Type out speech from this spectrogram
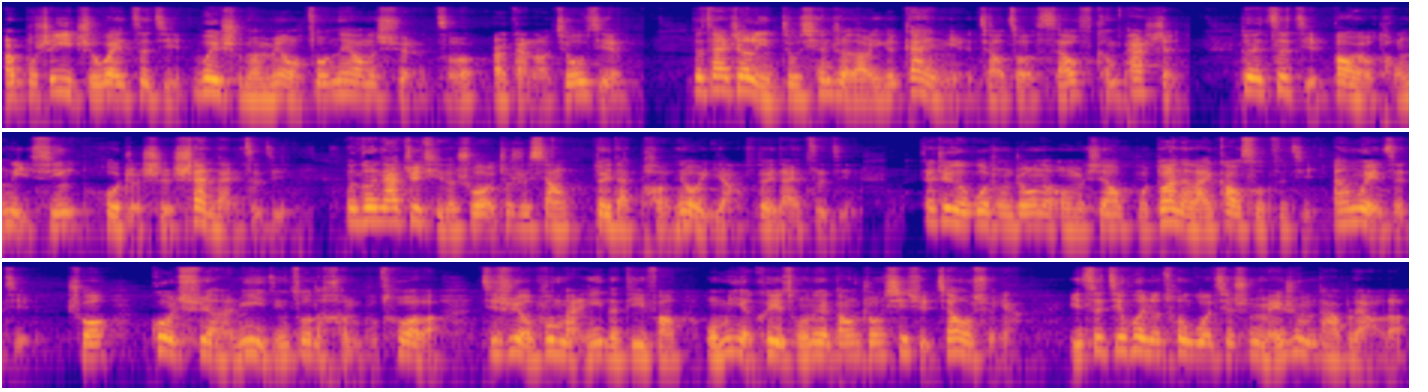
而不是一直为自己为什么没有做那样的选择而感到纠结。那在这里就牵扯到一个概念，叫做 self compassion，对自己抱有同理心，或者是善待自己。那更加具体的说，就是像对待朋友一样对待自己。在这个过程中呢，我们需要不断的来告诉自己、安慰自己，说过去啊，你已经做得很不错了。即使有不满意的地方，我们也可以从那当中吸取教训呀。一次机会的错过其实没什么大不了的，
